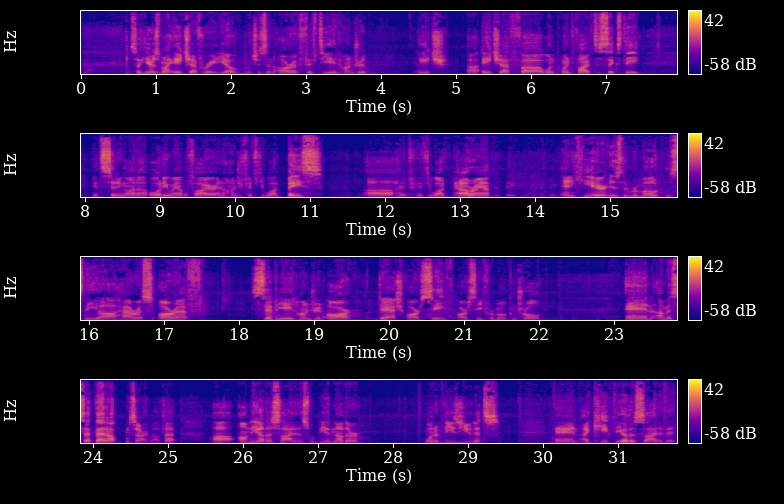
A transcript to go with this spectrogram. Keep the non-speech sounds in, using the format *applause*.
So here's my HF radio, which is an RF5800H, uh, HF uh, 1.5 to 60. It's sitting on an audio amplifier and 150 watt bass, uh, 150 watt power amp. And here is the remote. It's the uh, Harris RF 7800R-RC, RC for remote control. And I'm going to set that up. I'm sorry about that. Uh, on the other side of this will be another one of these units. And I keep the other side of it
